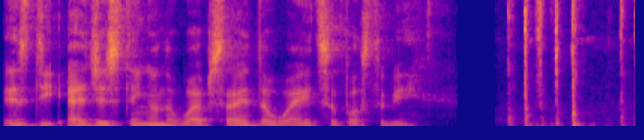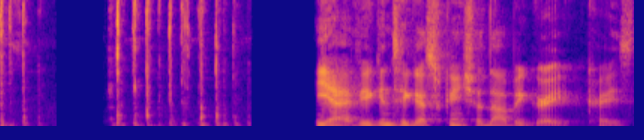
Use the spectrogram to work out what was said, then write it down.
Is the edges thing on the website the way it's supposed to be? Yeah, if you can take a screenshot, that'd be great. Crazy.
